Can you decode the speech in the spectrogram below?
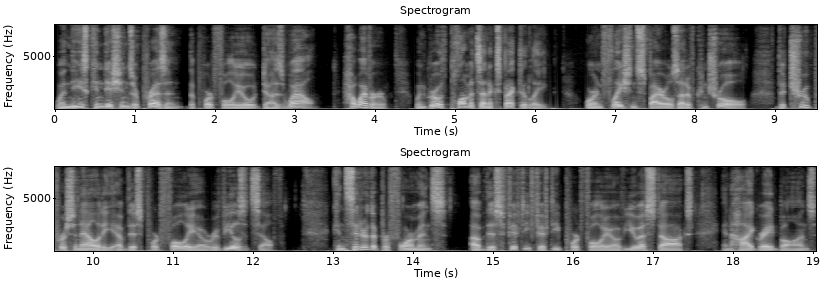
When these conditions are present, the portfolio does well. However, when growth plummets unexpectedly or inflation spirals out of control, the true personality of this portfolio reveals itself. Consider the performance of this 50 50 portfolio of U.S. stocks and high grade bonds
